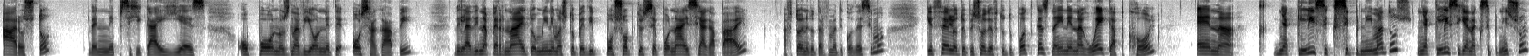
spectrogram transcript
άρρωστο. Δεν είναι ψυχικά υγιές ο πόνος να βιώνεται ως αγάπη, δηλαδή να περνάει το μήνυμα στο παιδί πως όποιος σε πονάει σε αγαπάει. Αυτό είναι το τραυματικό δέσιμο και θέλω το επεισόδιο αυτού του podcast να είναι ένα wake-up call, ένα, μια κλίση ξυπνήματος, μια κλίση για να ξυπνήσουν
